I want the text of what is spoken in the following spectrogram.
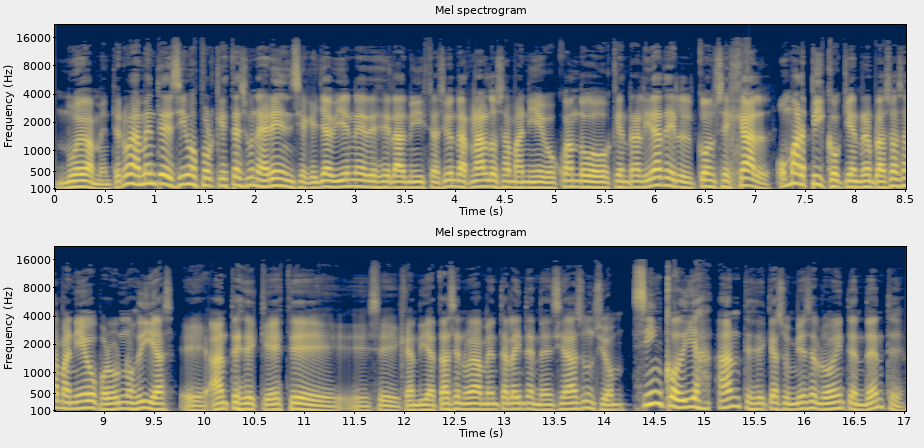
nuevamente. Nuevamente decimos porque esta es una herencia que ya viene desde la administración de Arnaldo Samaniego, cuando que en realidad el concejal Omar Pico, quien reemplazó a Samaniego por unos días eh, antes de que este eh, se candidatase nuevamente a la Intendencia de Asunción, cinco días antes de que asumiese el nuevo intendente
